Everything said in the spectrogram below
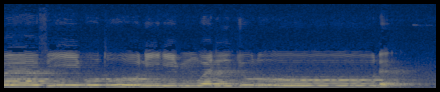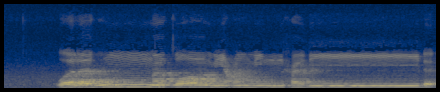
ما في بطونهم والجلود. ولهم مقامع من حديد.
